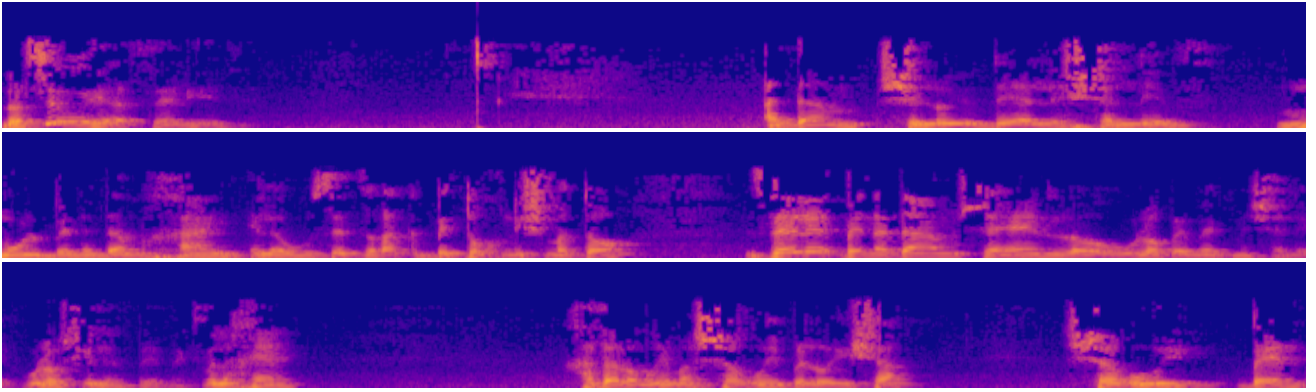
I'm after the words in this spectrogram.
לא שהוא יעשה לי את זה. אדם שלא יודע לשלב מול בן אדם חי, אלא הוא עושה את זה רק בתוך נשמתו, זה בן אדם שאין לו, הוא לא באמת משלב, הוא לא שילב באמת. ולכן, חז"ל אומרים, השרוי בלא אישה. שרוי בין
